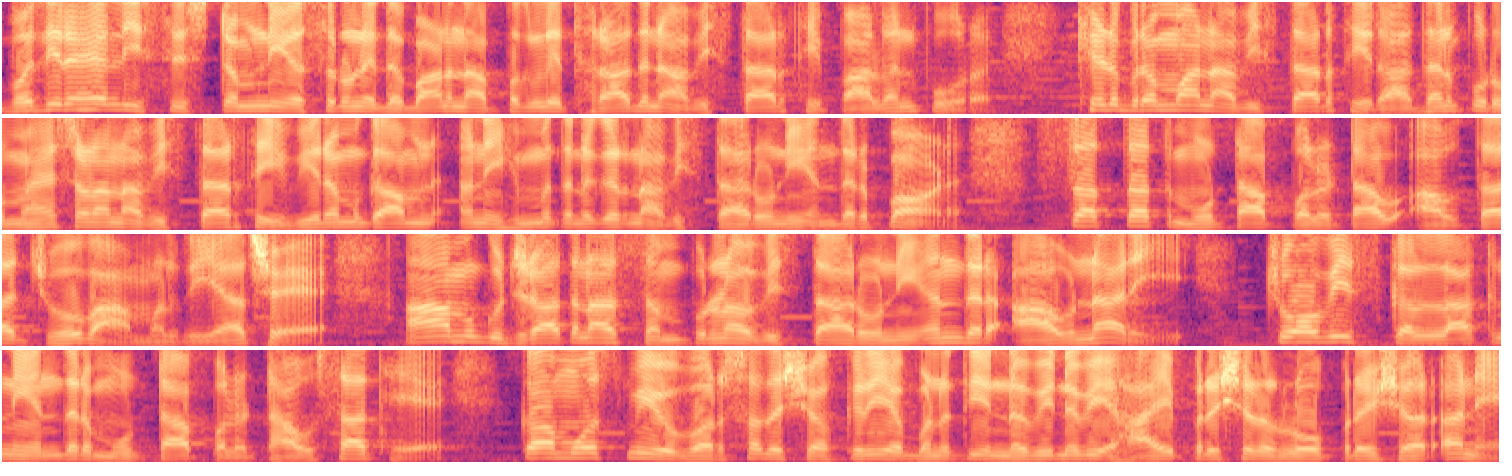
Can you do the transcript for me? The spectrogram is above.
વધી રહેલી સિસ્ટમની અસરોને દબાણના પગલે થરાદના વિસ્તારથી પાલનપુર, ખેડબ્રહ્માના વિસ્તારથી રાધનપુર, મહેસાણાના વિસ્તારથી વિરમગામ અને હિંમતનગરના વિસ્તારોની અંદર પણ સતત મોટા પલટાવ આવતા જોવા મળી રહ્યા છે. આમ ગુજરાતના સંપૂર્ણ વિસ્તારોની અંદર આવનારી ચોવીસ કલાકની અંદર મોટા પલટાવ સાથે કમોસમી વરસાદ સક્રિય બનતી નવી નવી હાઈ પ્રેશર લો પ્રેશર અને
